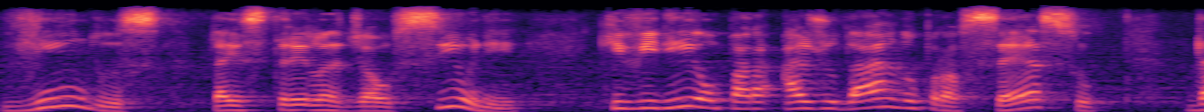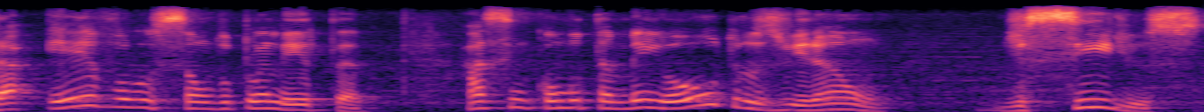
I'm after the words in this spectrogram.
vindos da estrela de Alcione, que viriam para ajudar no processo da evolução do planeta, assim como também outros virão de Sírios,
